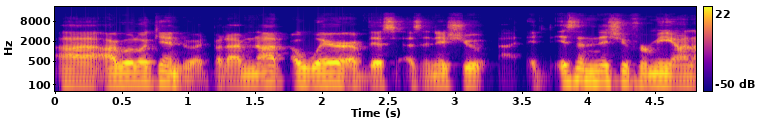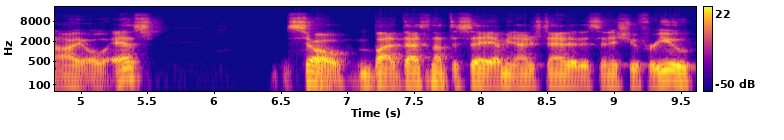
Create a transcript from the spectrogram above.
uh, I will look into it. But I'm not aware of this as an issue. It isn't an issue for me on iOS so but that's not to say i mean i understand it it's an issue for you.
